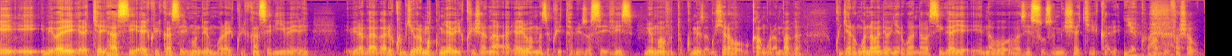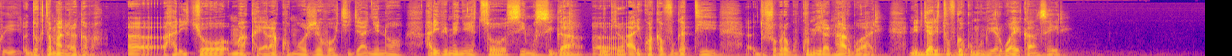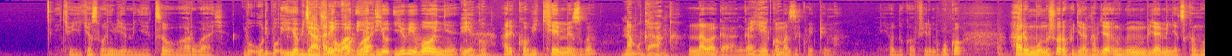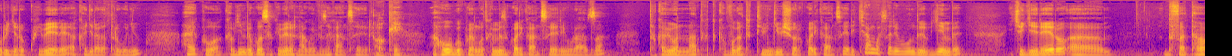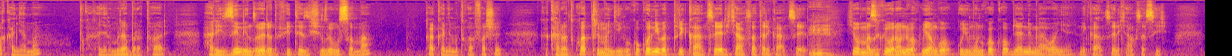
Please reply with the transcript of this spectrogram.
imibare iracyari hasi ari kuri kanseri inkondo y'umura ari kuri kanseri y'ibere. Biragaragara ko byibura makumyabiri ku ijana ari bamaze kwitabira izo serivisi. Niyo mpamvu dukomeza gushyiraho ubukangurambaga kugira ngo n'abandi banyarwanda basigaye eh, nabo bazisuzumishe hakiri kare. Bahabwe ubufasha bukwiye. Dr. Maniragaba uh, hari icyo maka yari akomojeho kijyanye no hari ibimenyetso simusiga uh, Nibyo. ariko akavuga ati dushobora gukumira ntarware ni ryari tuvuga ko umuntu yarwaye kanseri? Icyo gihe cyose ubonye ibyo bimenyetso uba warwaye. Iyo byaje uba warwaye. iyo ubibonye yego. ariko bikemezwa na muganga. n'abaganga Yego. bamaze kubipima. Niyo dukonfirima kuko hari umuntu ushobora kugira mu bya bimenyetso nka nk'urugero ku ibere akagira agaturugunyu ariko akabyimbe kose ku ibere ntabwo bivuze kanseri. Okay ahubwo kugira ngo twemeze ko ari kanseri uraza tukabibona natwe tukavuga tuti ibi ngibi bishobora kuba ari kanseri cyangwa se ari ubundi bubyimbe. Icyo gihe rero ah, dufataho akanyama tukakajyana muri laboratwari hari izindi nzobere dufite zishinzwe gusoma ka kanyama twafashe kakareba twa turemangingo kuko niba turi kanseri cyangwa se atari kanseri. Iyo bamaze kwibona niba bakubwira ngo uyu muntu koko bya bindi mwabonye ni kanseri cyangwa se siyo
